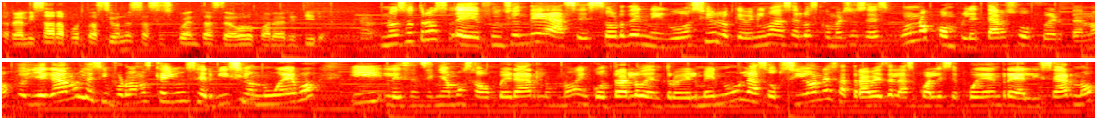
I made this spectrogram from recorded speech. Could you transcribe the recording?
realizar aportaciones a sus cuentas de ahorro para el retiro. Nosotros, eh, función de asesor de negocio, lo que venimos a hacer los comercios es, uno, completar su oferta, ¿no? Llegamos, les informamos que hay un servicio nuevo y les enseñamos a operarlo, ¿no? Encontrarlo dentro del menú, las opciones a través de las cuales se pueden realizar, ¿no?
